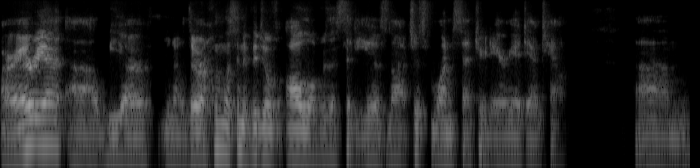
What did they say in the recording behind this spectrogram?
our area. Uh, we are, you know, there are homeless individuals all over the city. It is not just one centered area downtown. Um,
